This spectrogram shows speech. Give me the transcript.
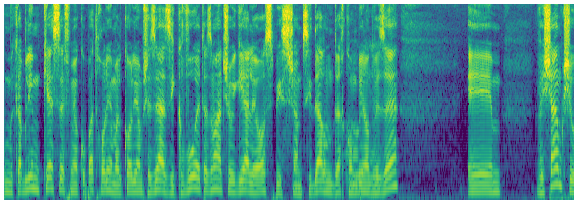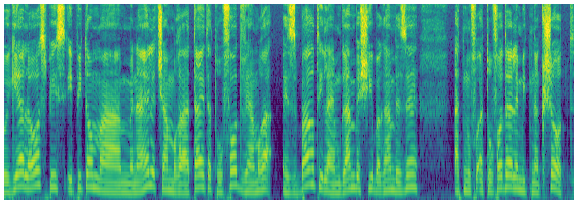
מקבלים כסף מהקופת חולים על כל יום שזה, אז עיכבו את הזמן עד שהוא הגיע להוספיס, שם סידרנו דרך קומבינות אוקיי. וזה. אמ, ושם כשהוא הגיע להוספיס, היא פתאום, המנהלת שם ראתה את התרופות והיא אמרה, הסברתי להם, גם בשיבא, גם בזה, התנופ, התרופות האלה מתנגשות,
